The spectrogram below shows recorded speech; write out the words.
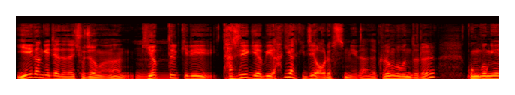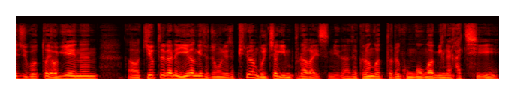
이해관계자들의 조정은 음. 기업들끼리 다수의 기업이 하기가 굉장히 어렵습니다. 그런 부분들을 공공이 해주고 또 여기에는 어, 기업들 간의 이해관계 조정을 위해서 필요한 물적 인프라가 있습니다. 그래서 그런 것들을 공공과 민간이 같이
